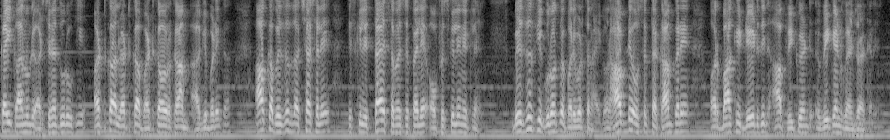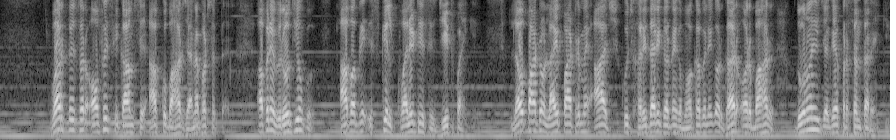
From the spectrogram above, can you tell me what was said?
कई कानूनी अड़चने दूर होगी। अटका, लटका, भटका और काम आगे बढ़ेगा। आपका बिज़नेस अच्छा चले, इसके लिए तय समय से पहले ऑफ़िस के लिए निकलें। बिज़नेस की ग्रोथ में परिवर्तन आएगा और हाफ़ डे हो सकता है काम करें और बाकी डेढ़ दिन आप वीकेंड वीकेंड को एंजॉय करें। वर्क प्लेस पर ऑफ़िस के काम से आपको बाहर जाना पड़ सकता है। अपने विरोधियों को आप अपने स्किल, क्वालिटी से जीत पाएँगे। लव पार्टनर और लाइफ पार्टनर में आज कुछ खरीदारी करने का मौका मिलेगा और घर और बाहर दोनों ही जगह प्रसन्नता रहेगी।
